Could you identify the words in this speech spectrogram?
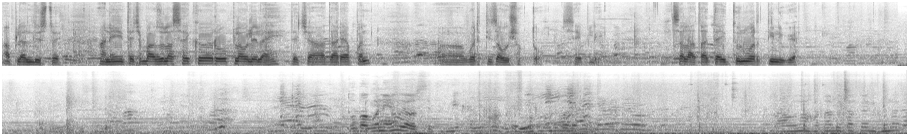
आपल्याला दिसतोय. आणि त्याच्या बाजूला असा एक रोप लावलेला आहे त्याच्या आधारे आपण वरती जाऊ शकतो सेफली चला आता त्या इथून वरती निघूया. बियला काही ठेवू नका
